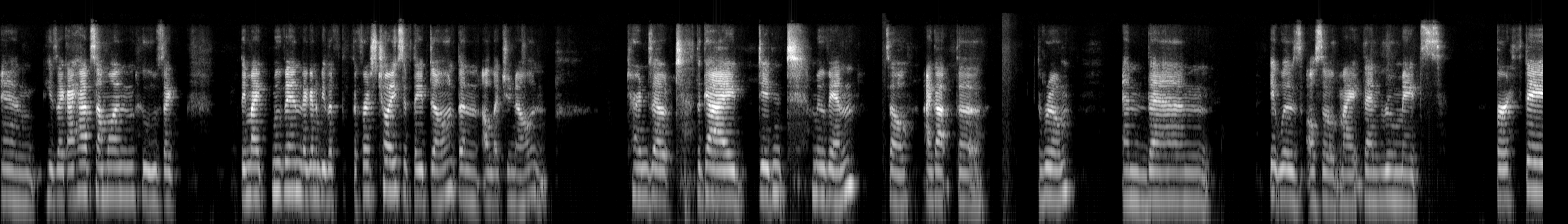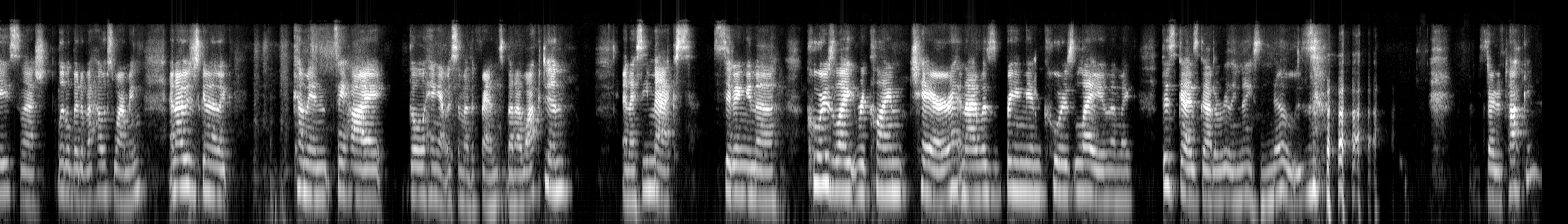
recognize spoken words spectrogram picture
and he's like, I have someone who's like, they might move in. They're gonna be the the first choice. If they don't, then I'll let you know. And turns out the guy didn't move in so I got the the room, and then it was also my then roommate's birthday slash little bit of a housewarming, and I was just gonna like come in, say hi, go hang out with some other friends. But I walked in, and I see Max sitting in a Coors Light reclined chair, and I was bringing in Coors Light, and I'm like, this guy's got a really nice nose. started talking.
